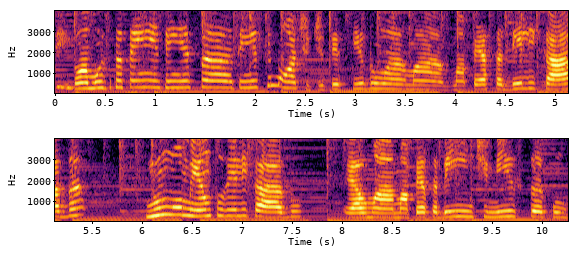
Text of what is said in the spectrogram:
Então a música tem, tem, essa, tem esse mote de ter sido uma, uma, uma peça delicada num momento delicado. É uma, uma peça bem intimista, com,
